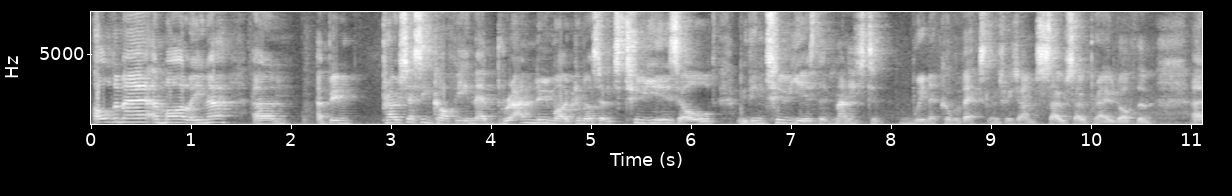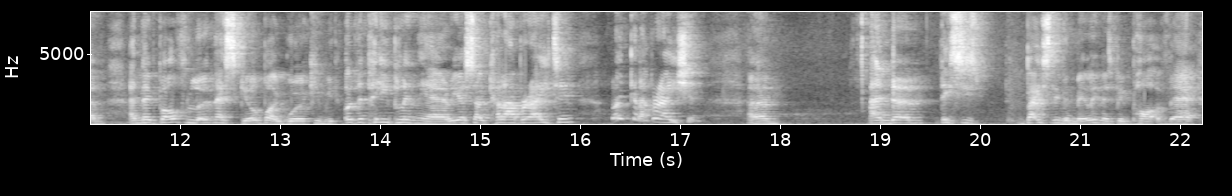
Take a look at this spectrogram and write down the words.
Oldemar and Marlena um, have been processing coffee in their brand new micromill, so it's two years old. Within two years, they've managed to win a Cup of Excellence, which I'm so, so proud of them. Um, and they've both learned their skill by working with other people in the area, so collaborating, like collaboration. Um, and um, this is basically the milling has been part of their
